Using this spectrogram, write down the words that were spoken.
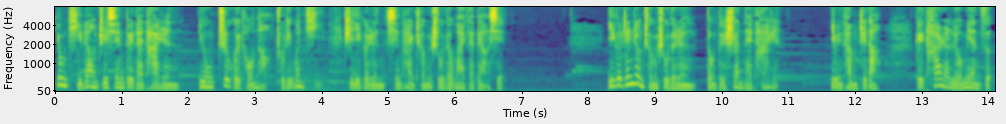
用体谅之心对待他人，用智慧头脑处理问题，是一个人心态成熟的外在表现。一个真正成熟的人，懂得善待他人，因为他们知道，给他人留面子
